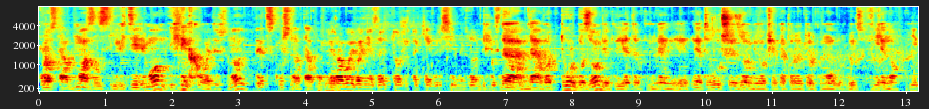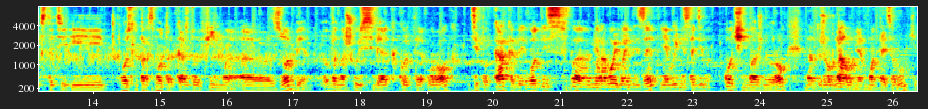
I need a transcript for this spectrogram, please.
Просто обмазался их дерьмом и ходишь. Ну, это скучнота. В мировой войне за это тоже такие агрессивные зомби. Да, да, вот турбо-зомби, и это, блин, и это лучшие зомби вообще, которые только могут быть в кино. И, кстати, и после просмотра каждого фильма о зомби выношу из себя какой-то урок. Типа, как это... Вот из э, мировой войны Z я вынес один очень важный урок. Надо журналами обмотать руки.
